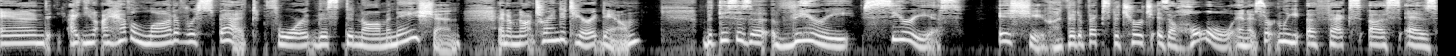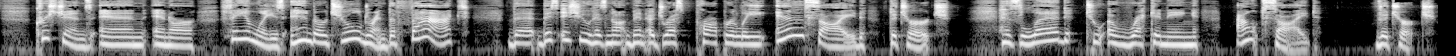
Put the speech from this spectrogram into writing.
And, I, you know, I have a lot of respect for this denomination. And I'm not trying to tear it down. But this is a very serious issue that affects the church as a whole and it certainly affects us as Christians and and our families and our children. The fact that this issue has not been addressed properly inside the church has led to a reckoning outside the church.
